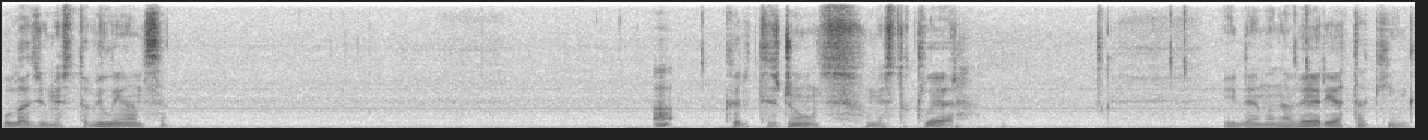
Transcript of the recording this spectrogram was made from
ulazi umjesto Williamsa. Curtis Jones umjesto Claire. Idemo na very attacking.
